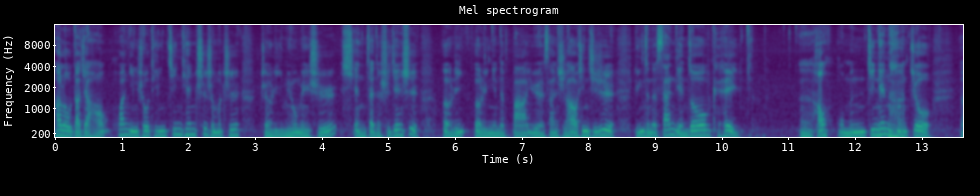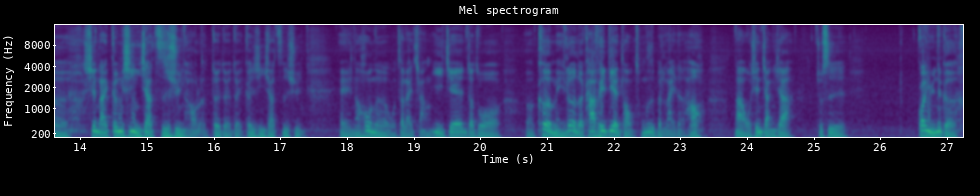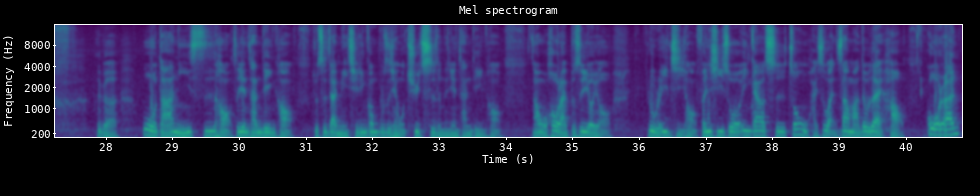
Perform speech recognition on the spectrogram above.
Hello，大家好，欢迎收听今天吃什么吃？这里没有美食。现在的时间是二零二零年的八月三十号星期日凌晨的三点钟。嘿嘿，嗯，好，我们今天呢就呃先来更新一下资讯好了。对对对，更新一下资讯。诶，然后呢，我再来讲一间叫做呃克美乐的咖啡店，哦，从日本来的。好，那我先讲一下，就是关于那个那个。沃达尼斯哈这间餐厅哈，就是在米其林公布之前我去吃的那间餐厅哈。然后我后来不是又有录了一集哈，分析说应该要吃中午还是晚上嘛，对不对？好，果然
